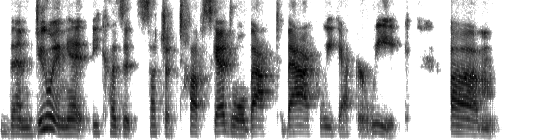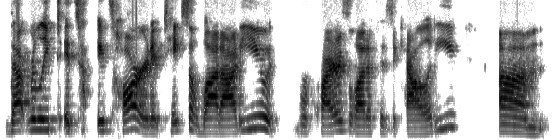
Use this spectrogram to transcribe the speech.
them doing it because it's such a tough schedule back to back week after week um that really it's it's hard. It takes a lot out of you. It requires a lot of physicality. Um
